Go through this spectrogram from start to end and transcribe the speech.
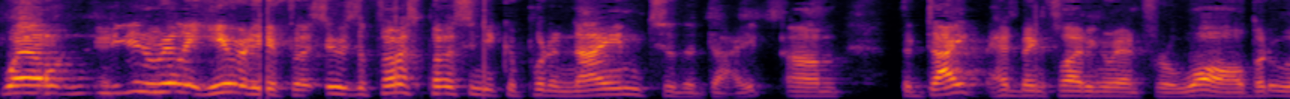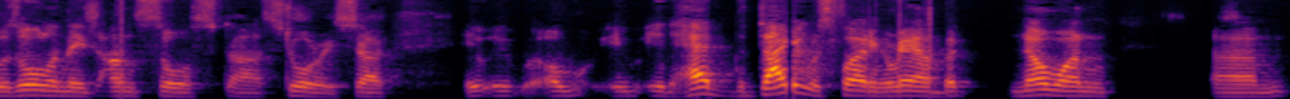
Well, you didn't really hear it here first. It was the first person you could put a name to the date. Um, the date had been floating around for a while, but it was all in these unsourced uh, stories. So it, it, it, had the date was floating around, but no one, um,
